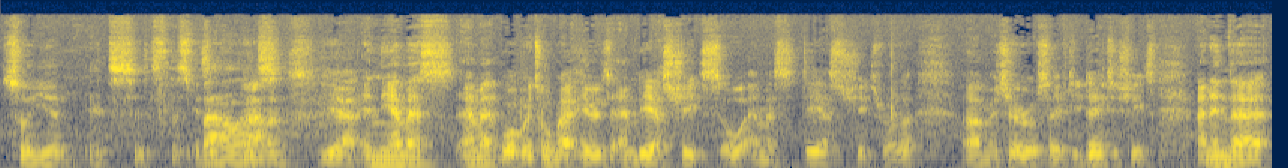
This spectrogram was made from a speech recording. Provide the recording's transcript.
So you, it's it's this It's balance. balance. Yeah, in the MS, M- what we're talking about here is MDS sheets or MSDS sheets rather, uh, material safety data sheets. And in there,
